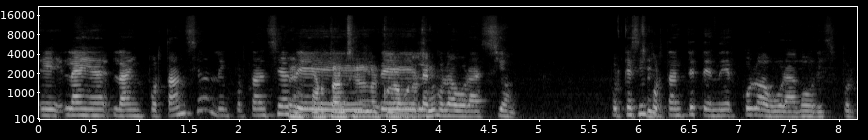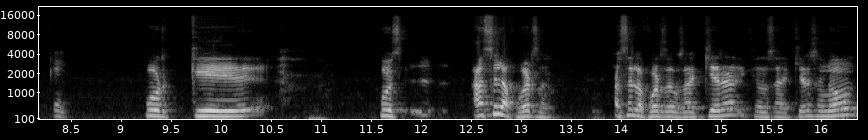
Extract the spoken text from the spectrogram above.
eh, la, la importancia, la importancia, La de, importancia de la de colaboración. la colaboración. Porque es Sí. importante tener colaboradores. ¿Por qué? Porque, pues, hace la fuerza, hace la fuerza, o sea, quiera, o sea, quieres o no,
